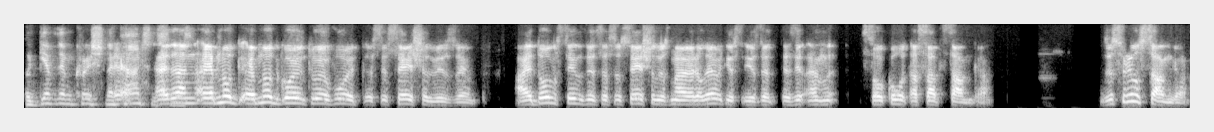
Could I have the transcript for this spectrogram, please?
but give them Krishna And consciousness. then I'm not I'm not going to avoid association with them. I don't think this association with my relatives is that is an so-called asat Sangha. This real Sangha.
